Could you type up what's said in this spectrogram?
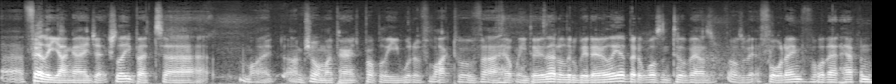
a fairly young age, actually. But uh, my I'm sure my parents probably would have liked to have uh, helped me do that a little bit earlier, but it wasn't until I was, I was about 14 before that happened.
